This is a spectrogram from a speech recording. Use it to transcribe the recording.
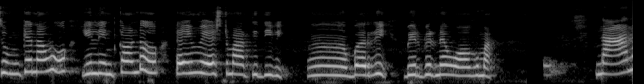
ಸುಮ್ಕೆ ನಾವು ಇಲ್ಲಿ ನಿಂತ್ಕೊಂಡು ಟೈಮ್ ವೇಸ್ಟ್ ಮಾಡ್ತಿದ್ದೀವಿ. ಹ್ಮ್ ಬರ್ರಿ ಬಿರ್ಬಿರ್ನೆ ಹೋಗುಮ. ನಾನಂತೂ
